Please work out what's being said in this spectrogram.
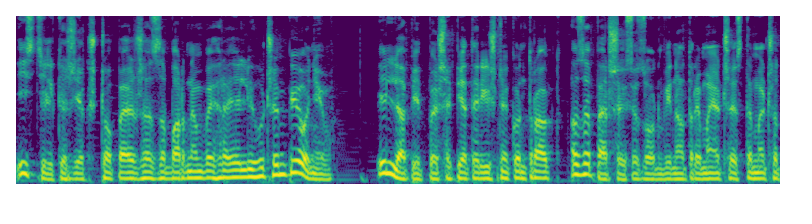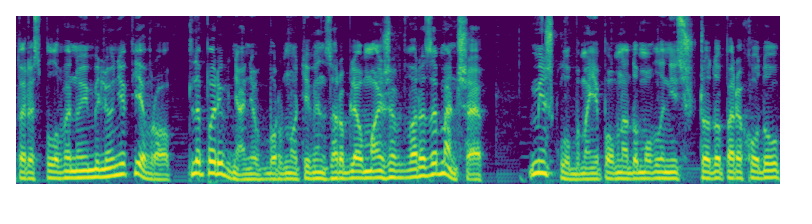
і стільки ж, якщо ПСЖ з Забарним виграє Лігу Чемпіонів. Ілля підпише п'ятирічний контракт, а за перший сезон він отримає чистими 4,5 мільйонів євро. Для порівняння в Борнуті він заробляв майже в два рази менше. Між клубами є повна домовленість щодо переходу,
